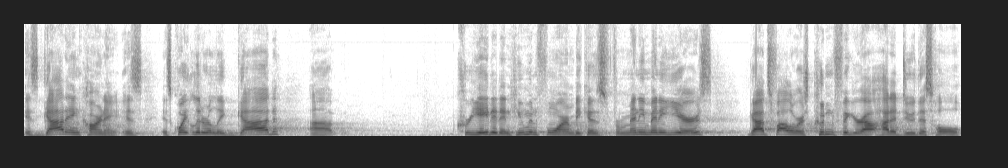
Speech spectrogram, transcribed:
is God incarnate, is, is quite literally God uh, created in human form because for many, many years, God's followers couldn't figure out how to do this whole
